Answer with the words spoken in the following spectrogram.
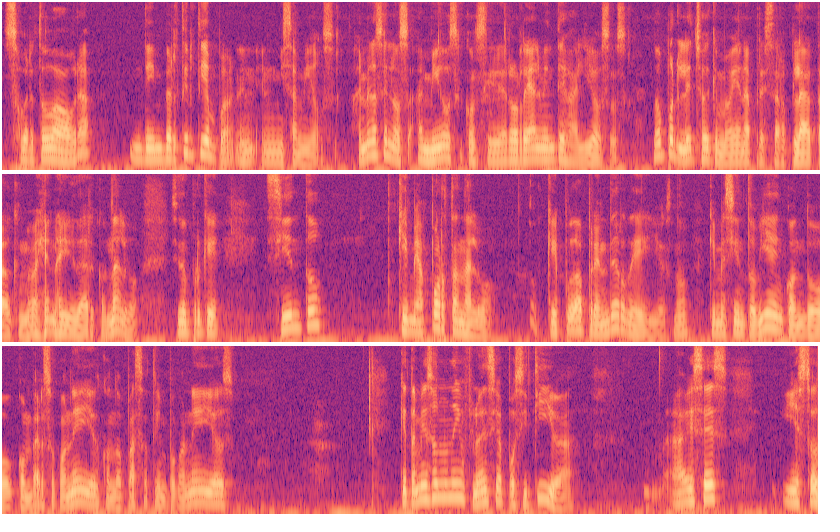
sobre todo ahora, de invertir tiempo en, mis amigos, al menos en los amigos que considero realmente valiosos, no por el hecho de que me vayan a prestar plata o que me vayan a ayudar con algo, sino porque siento que me aportan algo, que puedo aprender de ellos, ¿no? Que me siento bien cuando converso con ellos, cuando paso tiempo con ellos, que también son una influencia positiva. A veces, y esto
